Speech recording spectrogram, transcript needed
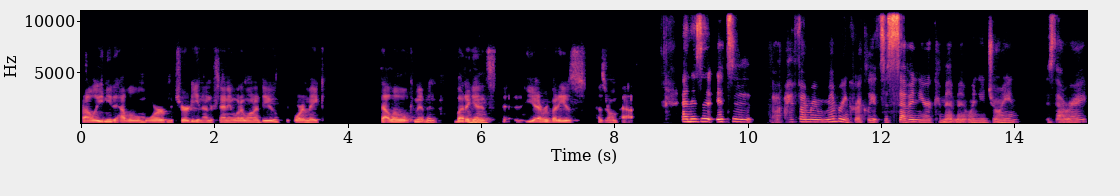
probably need to have a little more maturity and understanding what I want to do before I make that level of commitment. But again, mm-hmm. it's everybody is has their own path. And is it? It's a. If I'm remembering correctly, it's a seven-year commitment when you join. Is that right?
